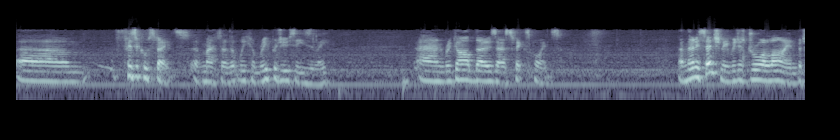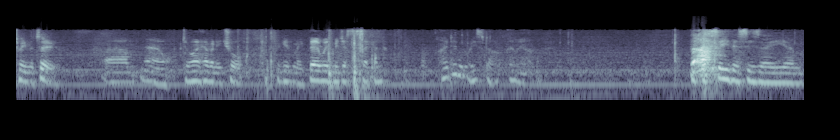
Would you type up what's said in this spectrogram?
um, physical states of matter that we can reproduce easily and regard those as fixed points. And then essentially we just draw a line between the two. Um, now, do I have any chalk? Forgive me, bear with me just a second. I didn't restart, there we are see this is a um,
